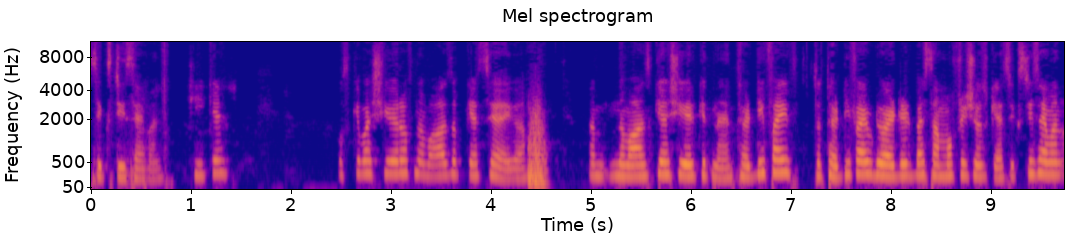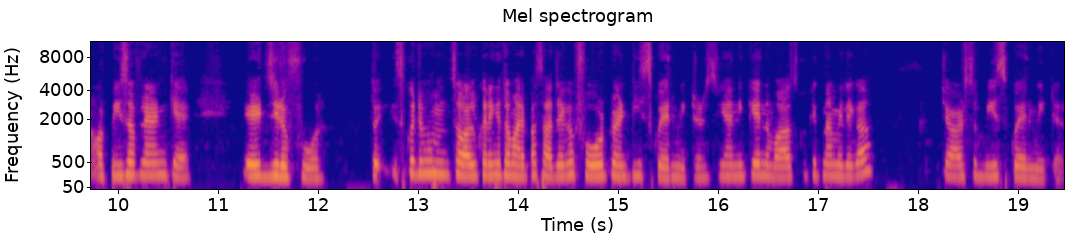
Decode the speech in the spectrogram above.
67 ठीक है? उसके बाद शेयर ऑफ़ नवाज़ अब कैसे आएगा? अब नवाज़ का शेयर कितना है? 35 तो 35 divided by sum of ratios क्या है? 67 और पीस ऑफ़ लैंड क्या है? 804 तो इसको जब हम सॉल्व करेंगे तो हमारे पास आ जाएगा 420 स्क्वायर मीटर्स यानी कि नवाज़ को कितना मिलेगा? 420 स्क्वायर मीटर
